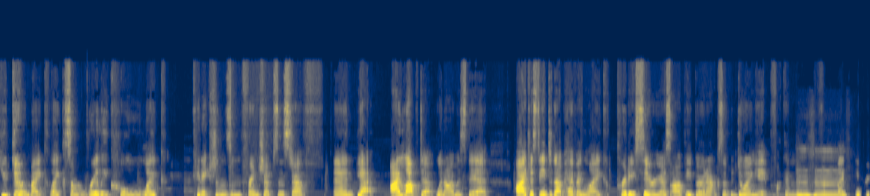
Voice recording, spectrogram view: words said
you do make like some really cool like connections and friendships and stuff and yeah i loved it when i was there i just ended up having like pretty serious rp burnout because i've been doing it fucking Mhm. like every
